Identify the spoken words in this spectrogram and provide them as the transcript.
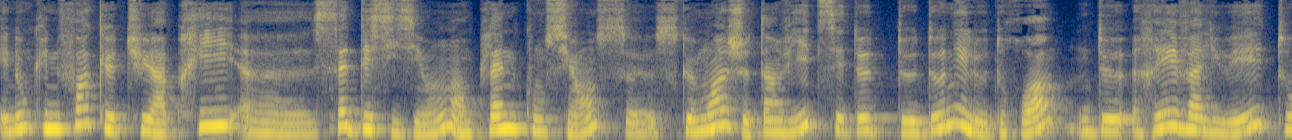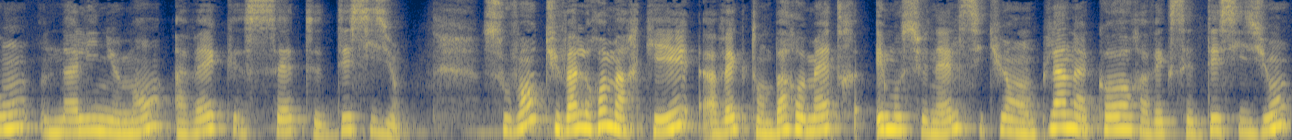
Et donc une fois que tu as pris euh, cette décision en pleine conscience, euh, ce que moi je t'invite, c'est de te donner le droit de réévaluer ton alignement avec cette décision. Souvent, tu vas le remarquer avec ton baromètre émotionnel. Si tu es en plein accord avec cette décision,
